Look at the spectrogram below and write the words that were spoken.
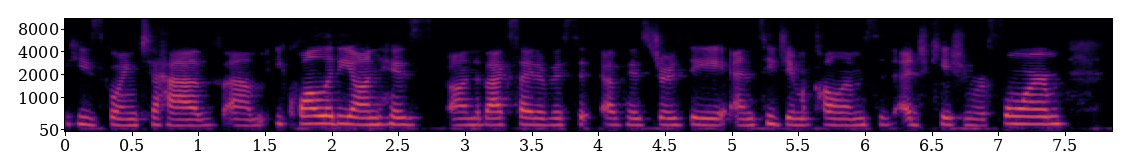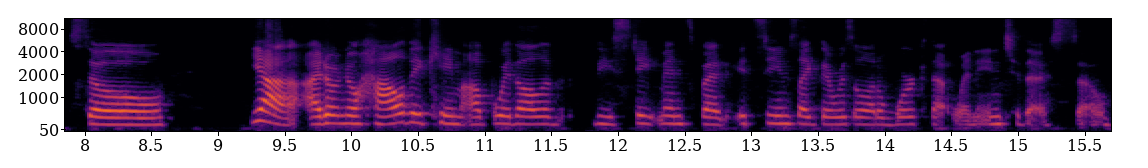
he's going to have um, equality on his on the backside of his of his jersey, and CJ McCollum's education reform. So, yeah, I don't know how they came up with all of these statements, but it seems like there was a lot of work that went into this. So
